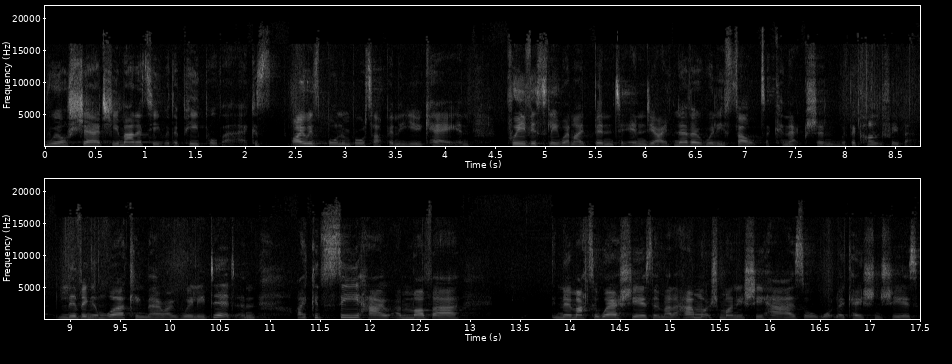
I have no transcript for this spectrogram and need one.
real shared humanity with the people there, because I was born and brought up in the UK, and previously when I'd been to India, I'd never really felt a connection with the country, but living and working there, I really did, and I could see how a mother no matter where she is, no matter how much money she has or what location she is,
